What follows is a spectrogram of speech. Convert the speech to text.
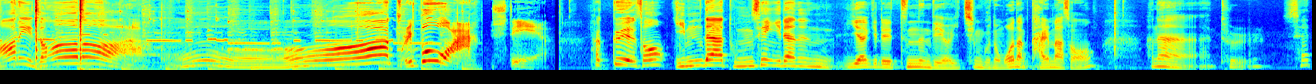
아니잖아. 어, 쓰리, 포. 학교에서 임다 동생이라는 이야기를 듣는데요. 이 친구는 워낙 닮아서 하나, 둘, 셋.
